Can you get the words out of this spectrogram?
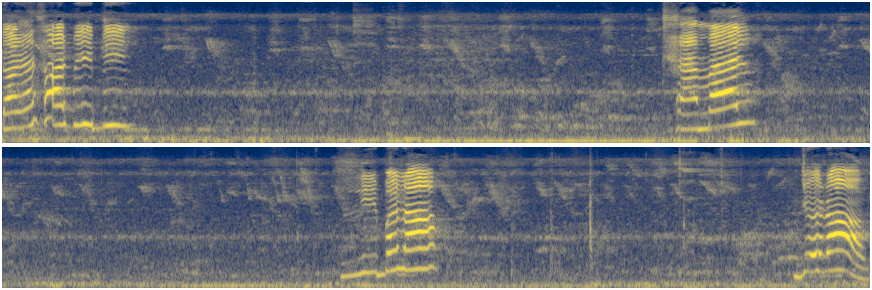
Dinosaur baby. Camel. Zebra. Giraffe.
